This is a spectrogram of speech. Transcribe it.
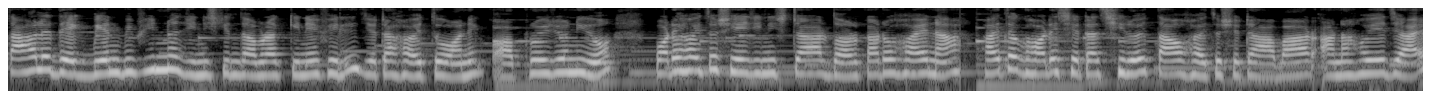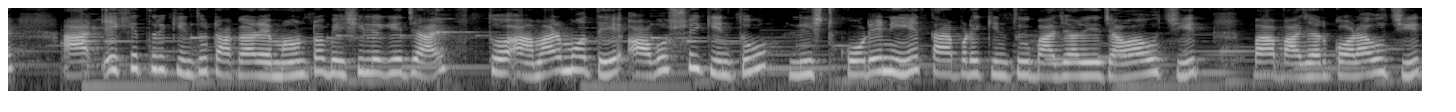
তাহলে দেখবেন বিভিন্ন জিনিস কিন্তু আমরা কিনে ফেলি, যেটা হয়তো অনেক অপ্রয়োজনীয়। পরে হয়তো সেই জিনিসটা আর দরকারও হয় না। হয়তো ঘরে সেটা ছিলই, তাও হয়তো সেটা আবার আনা হয়ে যায়। আর এক্ষেত্রে কিন্তু টাকার অ্যামাউন্টটা বেশি লেগে যায়। তো আমার মতে অবশ্যই কিন্তু লিস্ট করে নিয়ে তারপরে কিন্তু বাজারে যাওয়া উচিত বা বাজার করা উচিত।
